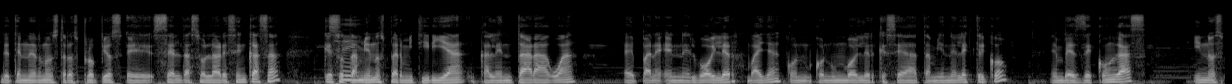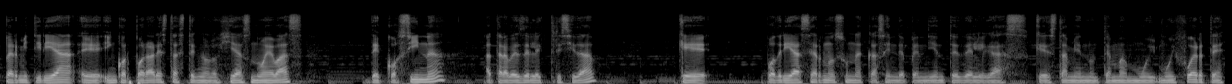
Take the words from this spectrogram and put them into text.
de tener nuestros propios eh, celdas solares en casa, que eso Sí. también nos permitiría calentar agua eh, en el boiler, vaya, con, con un boiler que sea también eléctrico en vez de con gas y nos permitiría eh, incorporar estas tecnologías nuevas de cocina a través de electricidad que podría hacernos una casa independiente del gas, que es también un tema muy, muy fuerte.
